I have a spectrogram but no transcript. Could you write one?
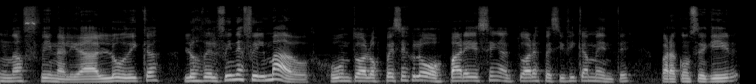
una finalidad lúdica. Los delfines filmados junto a los peces globos parecen actuar específicamente para conseguir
